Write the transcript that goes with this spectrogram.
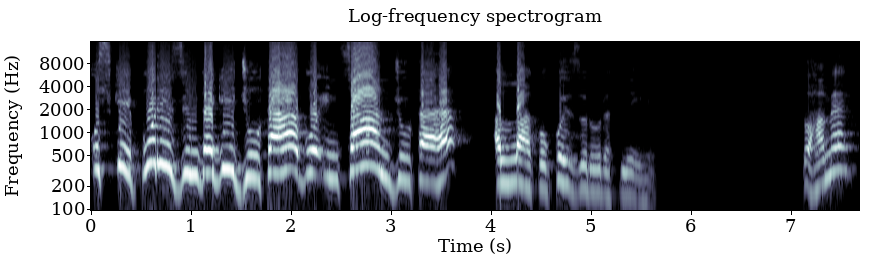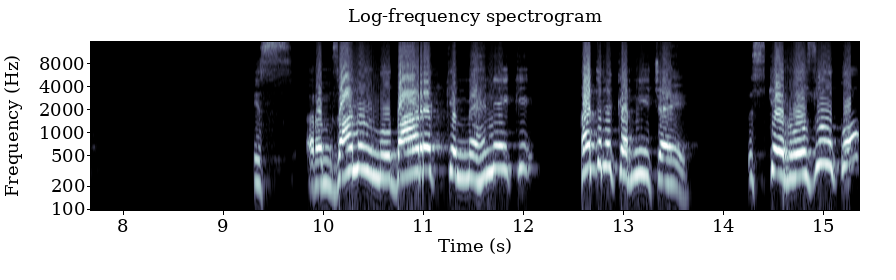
اس کی پوری زندگی جھوٹا ہے، وہ انسان جھوٹا ہے۔ اللہ کو کوئی ضرورت نہیں ہے۔ تو ہمیں اس رمضان المبارک کے مہینے کی قدر کرنی چاہے اس کے روزوں کو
